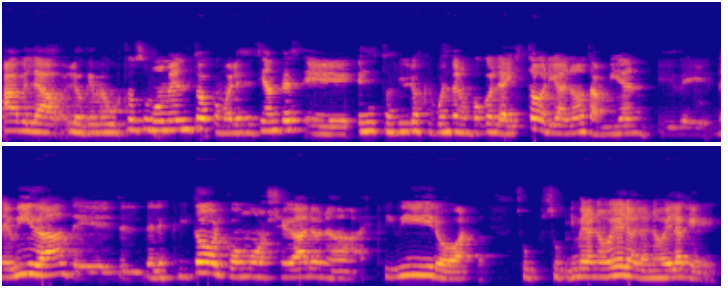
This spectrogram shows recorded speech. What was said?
habla, lo que me gustó en su momento, como les decía antes, eh, es de estos libros que cuentan un poco la historia, ¿no? También eh, de, vida del escritor, cómo llegaron a escribir o su, primera novela, la novela que,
